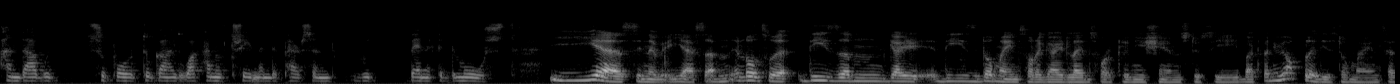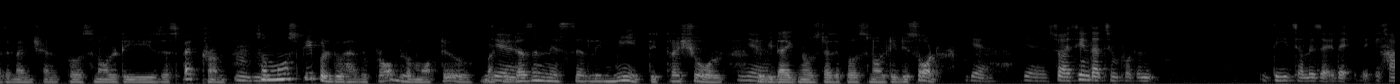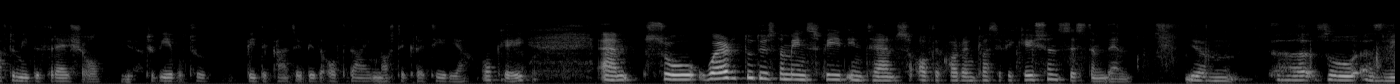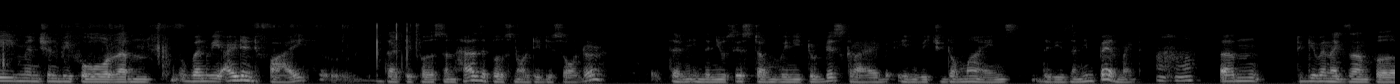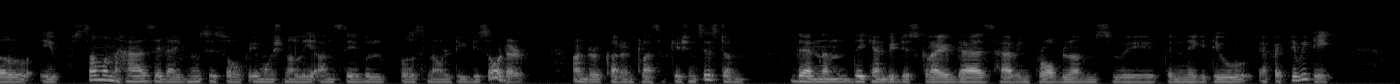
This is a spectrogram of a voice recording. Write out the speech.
and that would support to guide what kind of treatment the person would benefit the most. Yes, in a way, yes, um, and also uh, these um, gui these domains are guidelines for clinicians to see. But when you apply these domains, as I mentioned, personality is a spectrum. So Mm-hmm. most people do have a problem or two, but it doesn't necessarily meet the threshold to be diagnosed as a personality disorder. Yeah. Yeah. So I think that's important detail is that they, they have to meet the threshold Yeah. to be able to beat the category of diagnostic criteria. Okay. Um, so where do these domains fit in terms of the current classification system then? Yeah. um, Uh, so as we mentioned before, um, when we identify uh, that a person has a personality disorder, then in the new system we need to describe in which domains there is an impairment. Uh-huh. Um, to give an example, if someone has a diagnosis of emotionally unstable personality disorder under current classification system, then um, they can be described as having problems with negative affectivity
